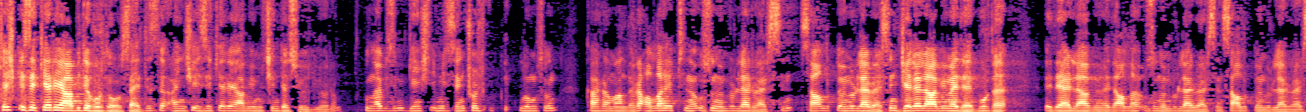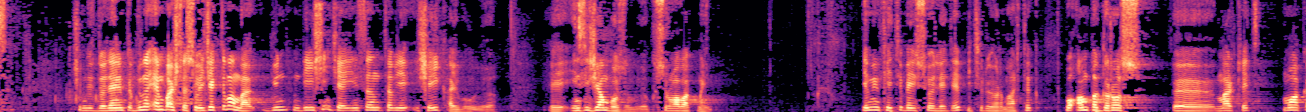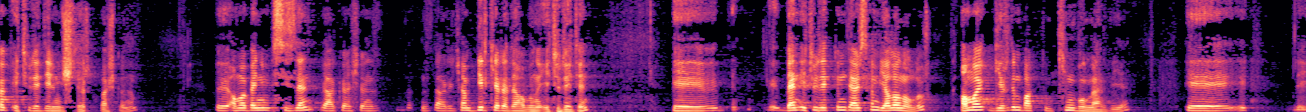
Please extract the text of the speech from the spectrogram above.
Keşke Zekeriya abi de burada olsaydı. Aynı şeyi Zekeriya abim için de söylüyorum. Bunlar bizim gençliğimizin, çocukluğumuzun kahramanları. Allah hepsine uzun ömürler versin. Sağlıklı ömürler versin. Celal abime de burada ve değerli abime de Allah uzun ömürler versin. Sağlıklı ömürler versin. Şimdi dönelim de bunu en başta söyleyecektim ama gündem değişince insanın tabii şeyi kayboluyor. Ee, insicam bozuluyor. Kusuruma bakmayın. Demin Fethi Bey söyledi, bitiriyorum artık. Bu Ampa Gross e, market muhakkak etüt edilmiştir başkanım. E, ama benim sizden ve arkadaşlarınızdan ricam bir kere daha bunu etüt edin. E, ben etüt ettim dersem yalan olur. Ama girdim baktım kim bunlar diye. E, e,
